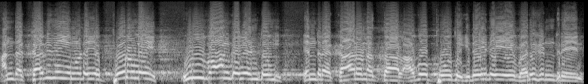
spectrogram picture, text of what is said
அந்த கவிதையினுடைய பொருளை உள்வாங்க வேண்டும் என்ற காரணத்தால் அவ்வப்போது இடையிடையே வருகின்றேன்.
